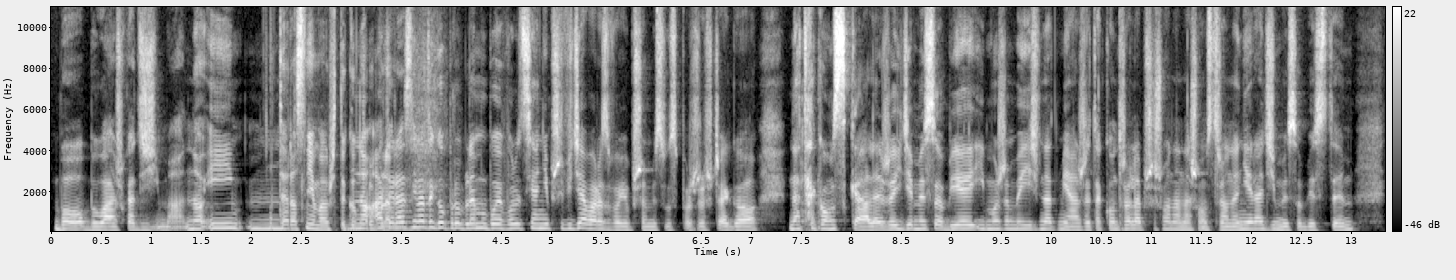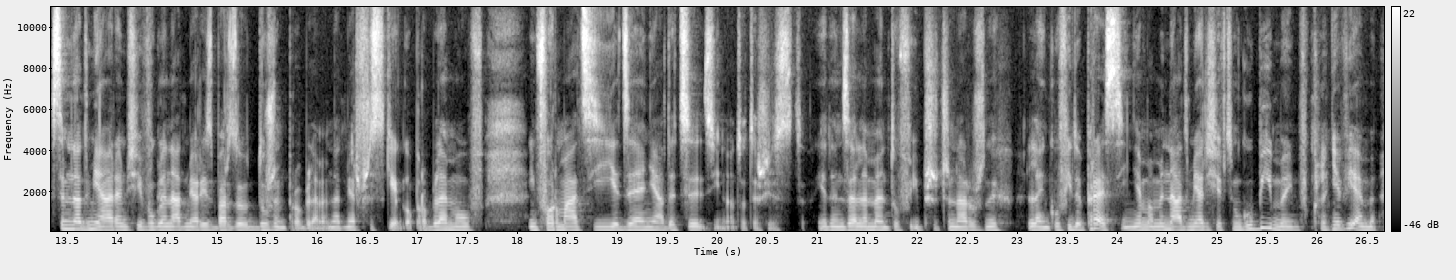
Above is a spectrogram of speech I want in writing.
bo była na przykład zima. No i, a teraz nie ma już tego no, problemu. A teraz nie ma tego problemu, bo ewolucja nie przewidziała rozwoju przemysłu spożywczego na taką skalę, że idziemy sobie i możemy jeść w nadmiarze. Ta kontrola przeszła na naszą stronę. Nie radzimy sobie z tym, z tym nadmiarem. Dzisiaj w ogóle nadmiar jest bardzo dużym problemem. Nadmiar wszystkiego. Problemów, informacji, jedzenia, decyzji. No to też jest jeden z elementów i przyczyna różnych lęków i depresji. Nie? Mamy nadmiar i się w tym gubimy i w ogóle nie wiemy.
